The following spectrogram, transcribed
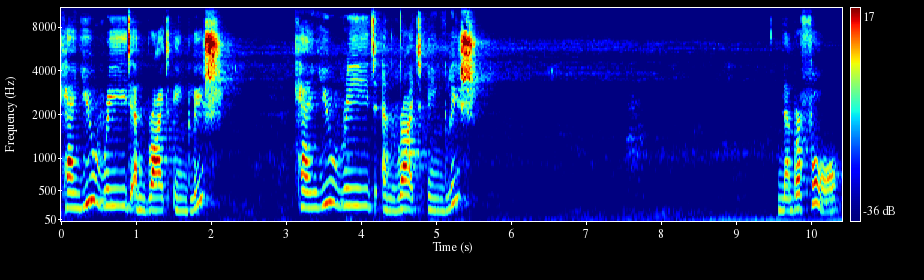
Can you read and write English? Can you read and write English? Number four.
